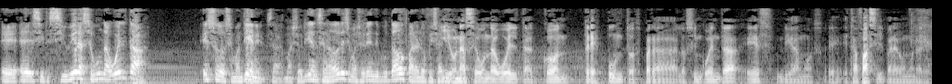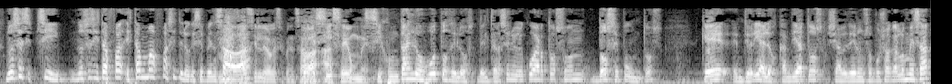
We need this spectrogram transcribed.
Eh, es decir, si hubiera segunda vuelta, eso se mantiene, o sea, mayoría en senadores y mayoría en diputados para el oficialismo. Y una segunda vuelta con tres puntos para los 50 es, digamos, está fácil para Evo Morales. No sé si, sí, no sé si está, está más fácil de lo que se pensaba. Más fácil de lo que se pensaba hace un mes. Si juntás los votos de los, del tercero y el cuarto, son 12 puntos, que en teoría los candidatos ya dieron su apoyo a Carlos Mesa,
